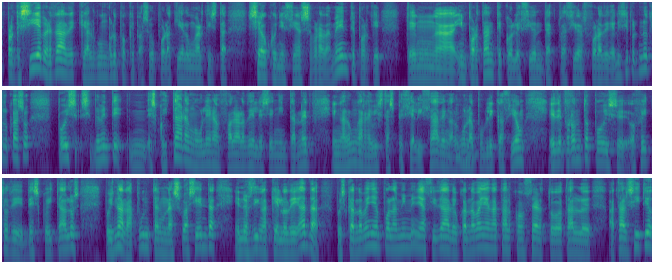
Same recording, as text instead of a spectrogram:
porque si sí é verdade que algún grupo que pasou por aquí, algún artista xa o coñecían sobradamente porque ten unha importante colección de actuacións fora de Galicia, pero noutro caso, pois simplemente mm, escoitaran ou leran falar deles en internet en algunha revista especializada, en algunha publicación, e de pronto, pois, eh, o feito de, de escoitalos, pois nada, apuntan na súa xenda e nos din aquelo de, anda, pois cando veñan pola mi meña cidade ou cando vayan a tal concerto, a tal, a tal sitio,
